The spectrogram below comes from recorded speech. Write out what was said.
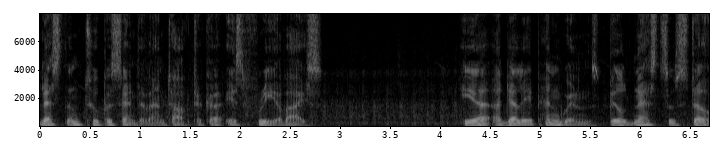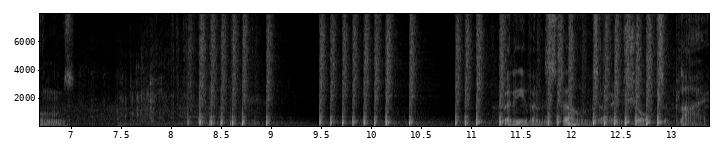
less than 2% of Antarctica is free of ice. Here, Adelie penguins build nests of stones. But even stones are in short supply.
